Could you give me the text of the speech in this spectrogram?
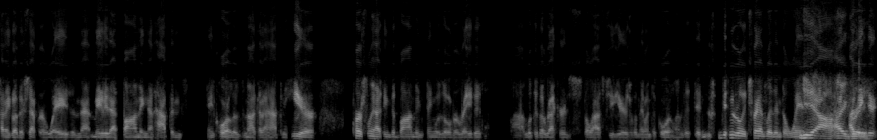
kind of go their separate ways, and that maybe that bonding that happens in Cortland is not going to happen here. Personally, I think the bonding thing was overrated. Uh, look at the records the last few years when they went to Cortland; it didn't didn't really translate into wins. Yeah, I agree. I think, you're,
